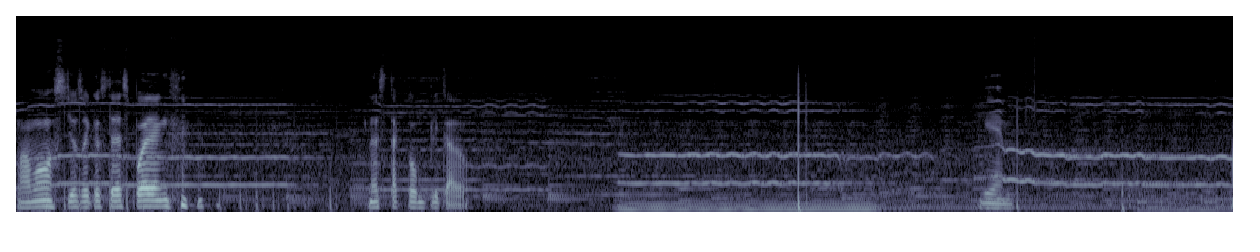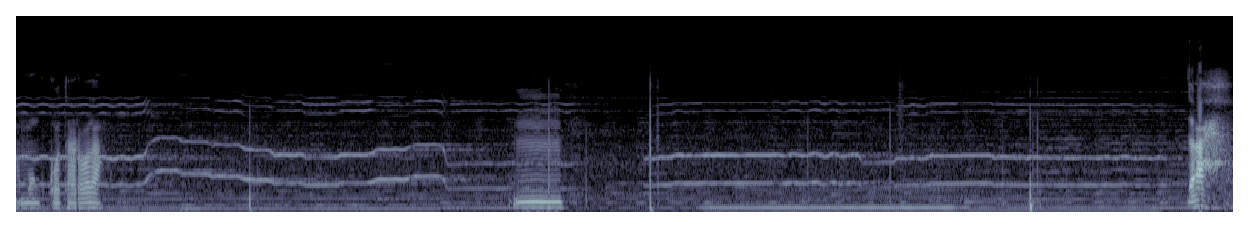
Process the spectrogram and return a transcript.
Vamos, yo sé que ustedes pueden. no está complicado. Bien. Vamos, Kotaroda. Ah.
